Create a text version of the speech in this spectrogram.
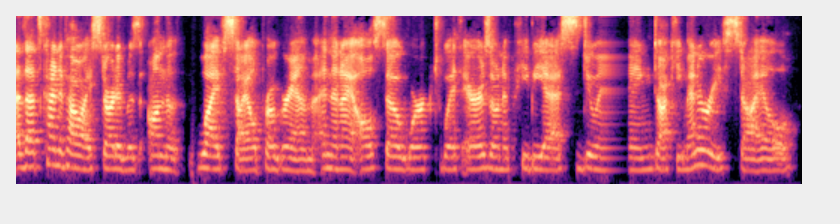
uh, that's kind of how I started was on the lifestyle program. And then I also worked with Arizona PBS doing documentary style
